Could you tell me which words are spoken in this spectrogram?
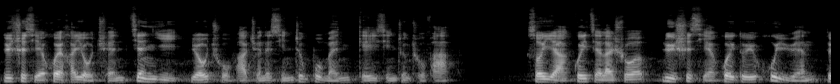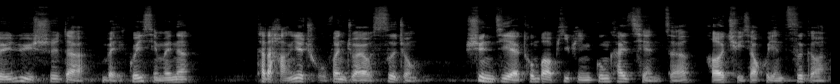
律师协会还有权建议有处罚权的行政部门给予行政处罚。所以啊，归结来说，律师协会对于会员对于律师的违规行为呢，它的行业处分主要有四种：训诫、通报批评、公开谴责和取消会员资格。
